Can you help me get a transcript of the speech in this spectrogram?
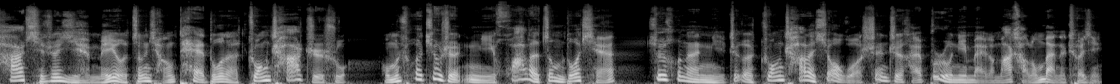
它其实也没有增强太多的装叉指数。我们说，就是你花了这么多钱，最后呢，你这个装叉的效果，甚至还不如你买个马卡龙版的车型。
